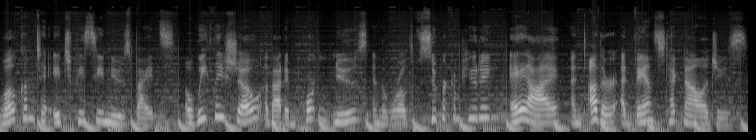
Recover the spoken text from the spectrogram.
Welcome to HPC News Bytes, a weekly show about important news in the world of supercomputing, AI, and other advanced technologies.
